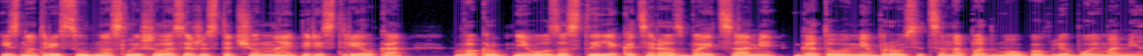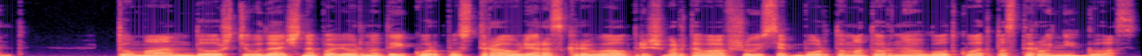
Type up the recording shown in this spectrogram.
Изнутри судна слышалась ожесточенная перестрелка, вокруг него застыли катера с бойцами, готовыми броситься на подмогу в любой момент. Туман, дождь и удачно повернутый корпус трауля раскрывал пришвартовавшуюся к борту моторную лодку от посторонних глаз.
